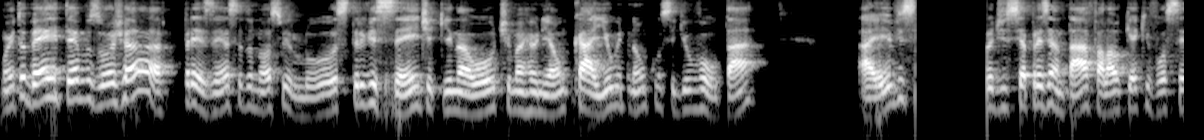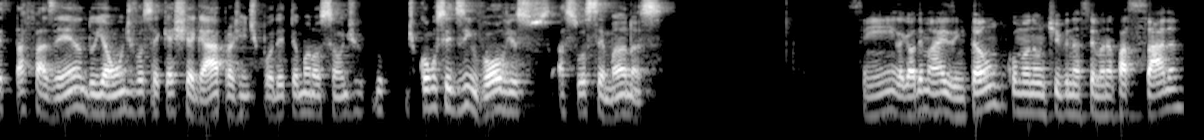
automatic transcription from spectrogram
Muito bem, temos hoje a presença do nosso ilustre Vicente, que na última reunião caiu e não conseguiu voltar. Aí, Vicente, de se apresentar, falar o que é que você está fazendo e aonde você quer chegar, para a gente poder ter uma noção de, de como se desenvolve as, as suas semanas. Sim, legal demais. Então, como eu não tive na semana passada,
